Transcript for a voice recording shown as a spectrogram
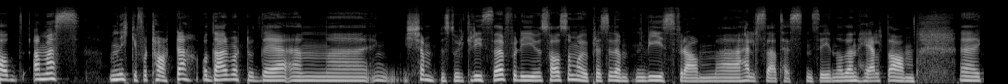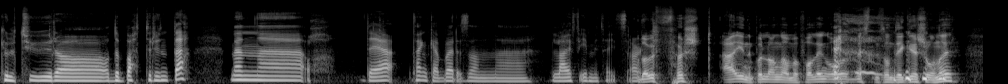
hadde MS men ikke fortalte. Og der ble jo det en, eh, en, kjempestor krise, fordi i USA så må jo presidenten vise fram eh, helseattesten sin, og det er en helt annen eh, kultur og, debatt rundt det. Men åh, det tenker jeg bare sånn Life imitates art. Da vi først er inne på lang anbefaling og nesten sånn digresjoner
